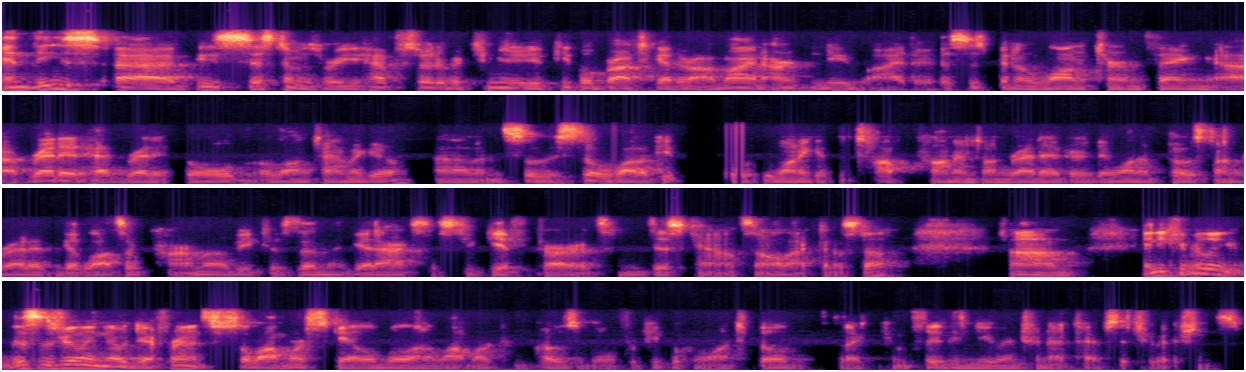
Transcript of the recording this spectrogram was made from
and these uh, these systems where you have sort of a community of people brought together online aren't new either. This has been a long term thing. Uh, Reddit had Reddit Gold a long time ago, um, and so there's still a lot of people who want to get the top comment on Reddit or they want to post on Reddit and get lots of karma because then they get access to gift cards and discounts and all that kind of stuff. Um, and you can really, this is really no different. It's just a lot more scalable and a lot more composable for people who want to build like completely new internet type situations.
